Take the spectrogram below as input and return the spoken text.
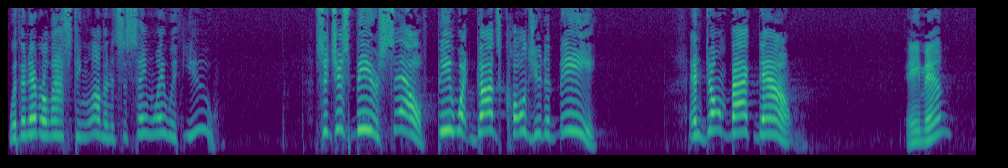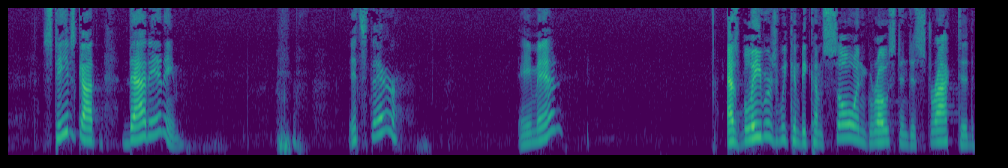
with an everlasting love, and it's the same way with you. So just be yourself. Be what God's called you to be. And don't back down. Amen? Steve's got that in him. It's there. Amen? As believers, we can become so engrossed and distracted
